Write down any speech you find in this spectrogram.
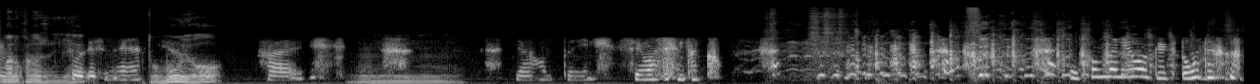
今の彼女にね。そうですね。と思うよ。はい。うーん。いや、本当に、すいません、なんか。こんなにうまくいくと思ってなかった。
